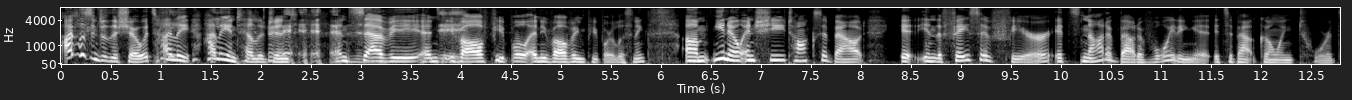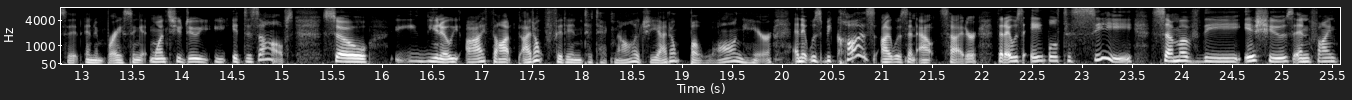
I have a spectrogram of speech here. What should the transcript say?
I've listened to the show. It's highly, highly intelligent and savvy and Indeed. evolved people and evolving people are listening. Um, you know, and she talks about it in the face of fear. It's not about avoiding it. It's about going towards it and embracing it. Once you do, it dissolves. So, you know, I thought I don't fit into technology. I don't belong here. And it was because I was an outsider that I was able to see some of the issues and find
